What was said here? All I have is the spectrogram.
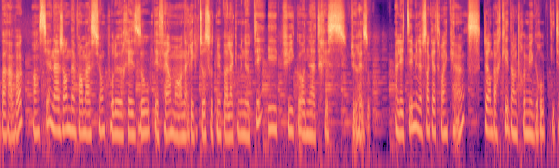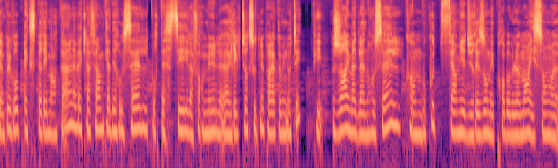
Barbara ancienne agente d'information pour le réseau des fermes en agriculture soutenue par la communauté et puis coordinatrice du réseau. À l'été 1995, j'ai embarqué dans le premier groupe, qui était un peu le groupe expérimental avec la ferme Cadet-Roussel pour tester la formule agriculture soutenue par la communauté. Puis Jean et Madeleine Roussel, comme beaucoup de fermiers du réseau, mais probablement ils sont euh,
